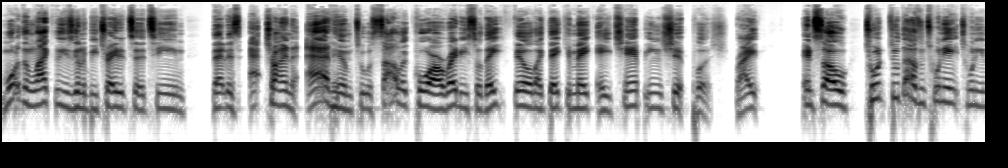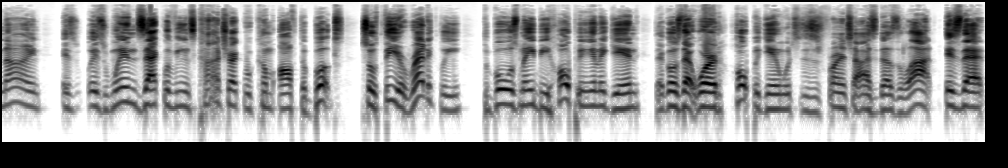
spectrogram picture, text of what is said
more than likely he's going to be traded to a team that is trying to add him to a solid core already so they feel like they can make a championship push, right? And so 2028 29 is, is when Zach LaVine's contract would come off the books. So theoretically, the Bulls may be hoping, and again, there goes that word hope again, which this franchise does a lot, is that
